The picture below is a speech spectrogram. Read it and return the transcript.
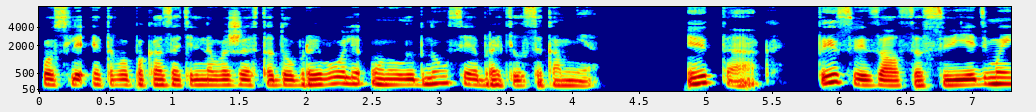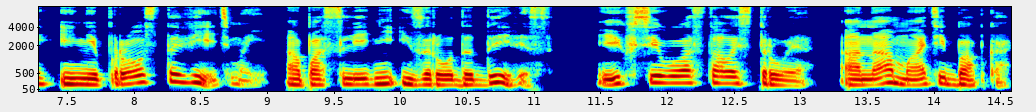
После этого показательного жеста доброй воли он улыбнулся и обратился ко мне. «Итак, ты связался с ведьмой, и не просто ведьмой, а последней из рода Дэвис. Их всего осталось трое. Она, мать и бабка.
